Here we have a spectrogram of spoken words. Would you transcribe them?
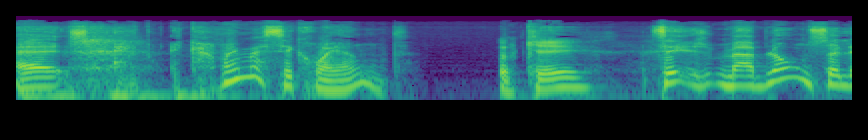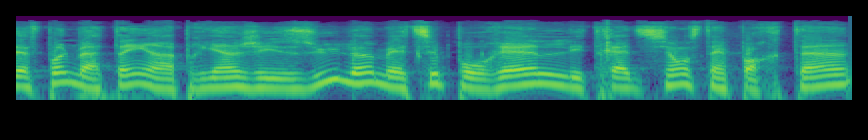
Euh, elle est quand même assez croyante. OK. Tu sais, ma blonde ne se lève pas le matin en priant Jésus, là, mais tu sais, pour elle, les traditions, c'est important.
